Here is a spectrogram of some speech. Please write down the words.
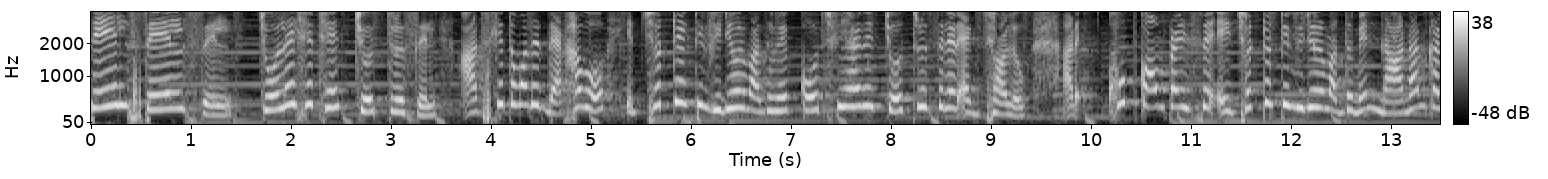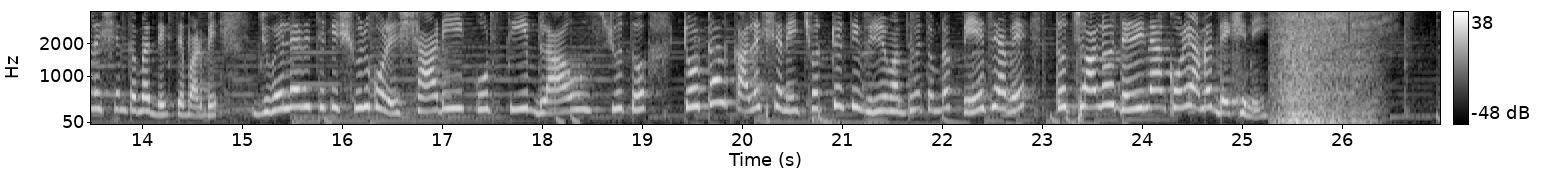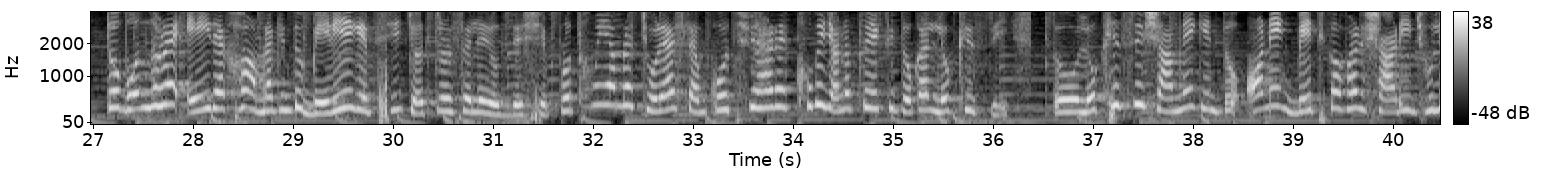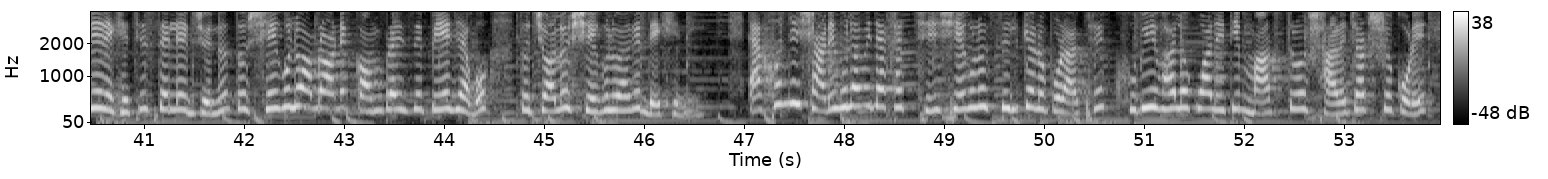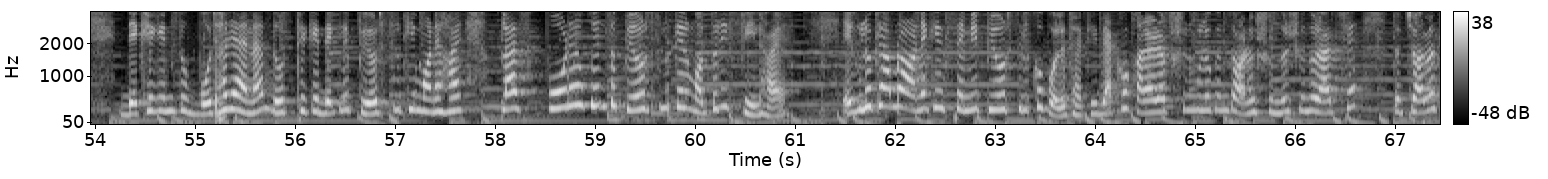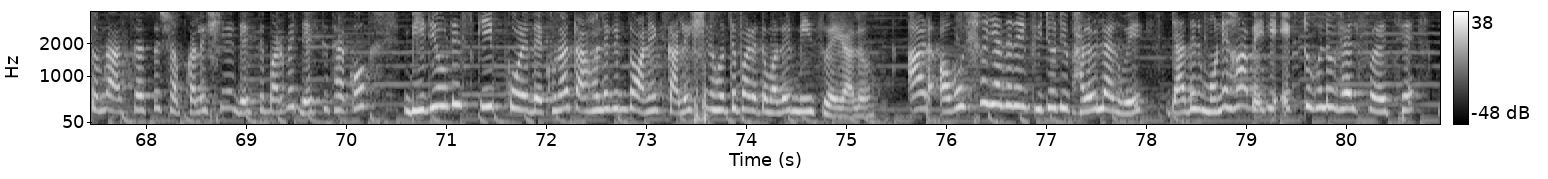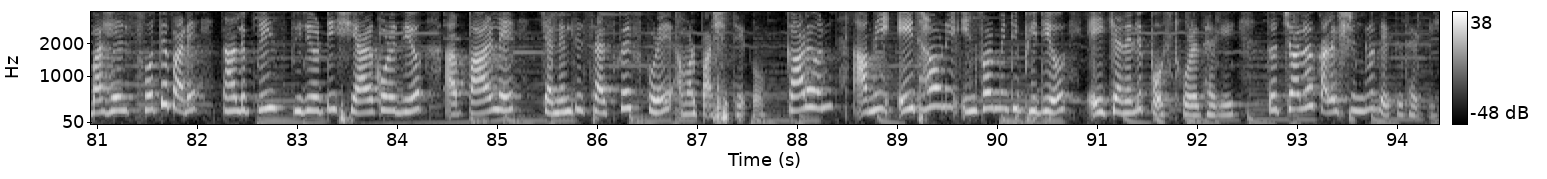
Sell sell sell. চলে এসেছে চৈত্র sell. আজকে তোমাদের দেখাবো এই ছোট্ট একটি ভিডিওর মাধ্যমে কোচবিহারের চৈত্র সেলের এক ঝলক। আর খুব কম প্রাইসে এই ছোট্ট একটি ভিডিওর মাধ্যমে নানান কালেকশন তোমরা দেখতে পারবে। জুয়েলারি থেকে শুরু করে শাড়ি, কুর্তি, ব্লাউজ, জুতো, টোটাল কালেকশন এই ছোট্ট একটি ভিডিওর মাধ্যমে তোমরা পেয়ে যাবে। তো চলো দেরি না করে আমরা দেখে নিই। তো বন্ধুরা, এই দেখো আমরা কিন্তু বেরিয়ে গেছি চৈত্র সেলের উদ্দেশ্যে। প্রথমেই আমরা চলে আসলাম কোচবিহারের খুবই জনপ্রিয় একটি দোকান, লক্ষ্মীশ্রী। তো লক্ষ্মীশ্রীর সামনেই কিন্তু অনেক বেড কভার, শাড়ি ঝুলিয়ে রেখেছে সেলের জন্য। তো সেগুলো আমরা অনেক কম প্রাইসে পেয়ে যাব। তো চলো সেগুলো আগে দেখে নিই। এখন যে শাড়িগুলো আমি দেখাচ্ছি, সেগুলো সিল্কের ওপর আছে। খুবই ভালো কোয়ালিটি মাত্র সাড়ে চারশো করে। দেখে কিন্তু বোঝা যায় না, দূর থেকে দেখলে পিওর সিল্কই মনে হয়। প্লাস পরেও কিন্তু পিওর সিল্কের মতনই ফিল হয়। এগুলোকে আমরা অনেকে সেমি পিওর সিল্কও বলে থাকি। দেখো কালার অপশনগুলো কিন্তু অনেক সুন্দর সুন্দর আছে। তো চলো তোমরা আস্তে আস্তে সব কালেকশনই দেখতে পারবে। দেখতে থাকো। ভিডিওটি স্কিপ করে দেখো না, তাহলে কিন্তু অনেক কালেকশন হতে পারে, তোমাদের মিস হয়ে গেল। আর অবশ্যই যাদের এই ভিডিওটি ভালো লাগবে, যাদের মনে হবে যে একটু হলেও হেল্প হয়েছে বা হেল্প হতে পারে, তাহলে প্লিজ ভিডিওটি শেয়ার করে দিও আর পারলে চ্যানেলটি সাবস্ক্রাইব করে আমার পাশে থেকো। কারণ আমি এই ধরনের ইনফরমেটিভ ভিডিও এই চ্যানেলে পোস্ট করে থাকি। তো চলো কালেকশনগুলো দেখতে থাকি।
